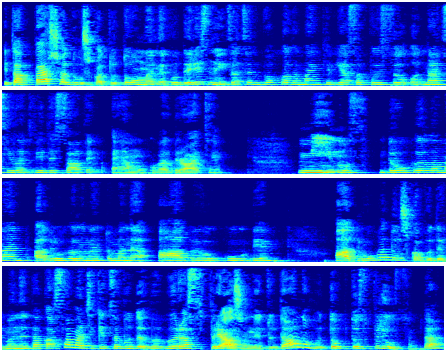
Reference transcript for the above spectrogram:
І так, перша дужка, то, то у мене буде різниця цих двох елементів. Я записую 1,2 m у квадраті. Мінус другий елемент, а другий елемент у мене АБ у кубі. А друга дужка буде в мене така сама, тільки це буде вираз спряжений до даного, тобто з плюсом. Да?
